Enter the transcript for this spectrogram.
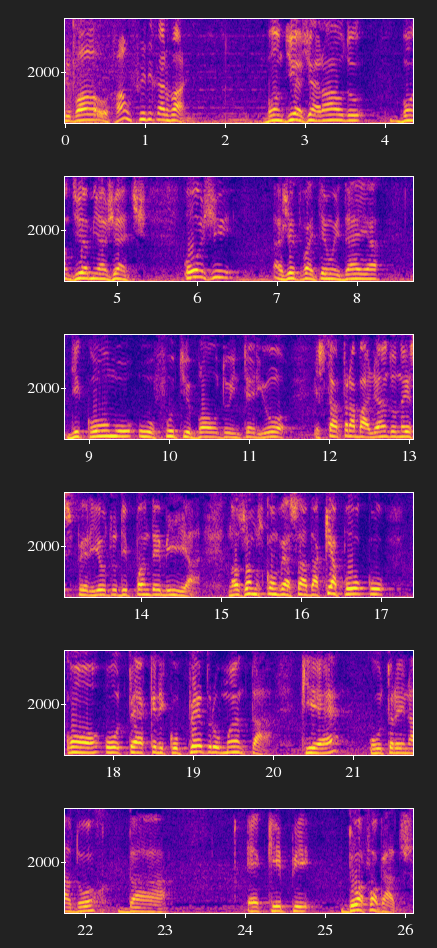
futebol, Ralf de Carvalho. Bom dia, Geraldo. Bom dia, minha gente. Hoje a gente vai ter uma ideia de como o futebol do interior está trabalhando nesse período de pandemia. Nós vamos conversar daqui a pouco com o técnico Pedro Manta, que é o treinador da equipe do Afogados.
